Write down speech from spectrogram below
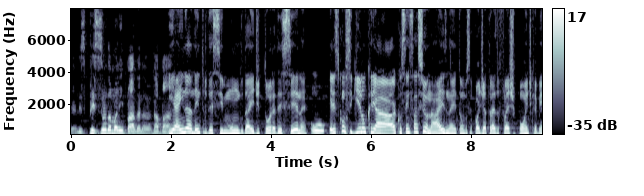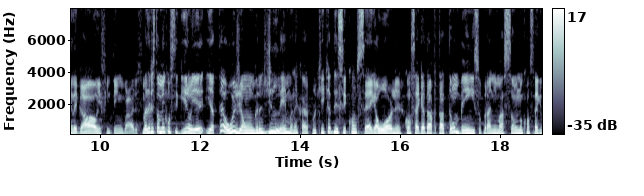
né? Eles precisam dar uma limpada na, na barra. E ainda dentro desse mundo da editora DC, né? O, eles conseguiram criar arcos sensacionais, né? Então você pode ir atrás do Flashpoint, que é bem legal, enfim, tem vários. Mas eles também conseguiram, e, e até hoje é um grande dilema, né, cara? Por que, que a DC consegue, a Warner, consegue adaptar tão bem isso pra animação e não consegue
